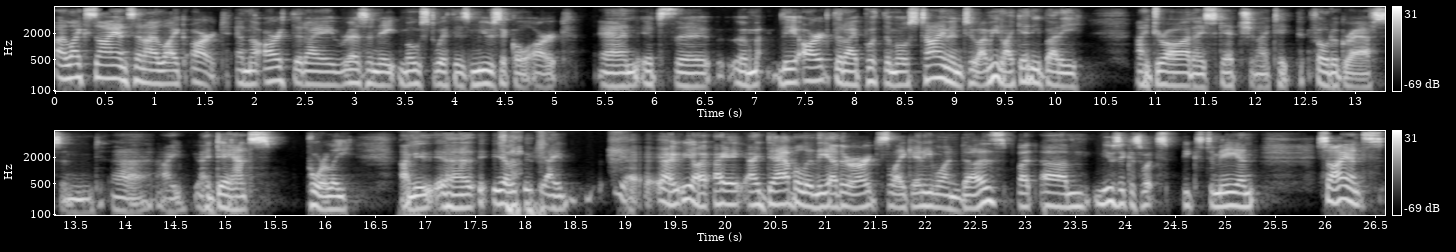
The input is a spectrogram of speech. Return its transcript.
I like science and I like art, and the art that I resonate most with is musical art, and it's the um, the art that I put the most time into. I mean, like anybody, I draw and I sketch and I take photographs and uh, I I dance poorly. I mean, uh, you know, I, I, you know, I, I dabble in the other arts like anyone does, but um, music is what speaks to me. And science,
